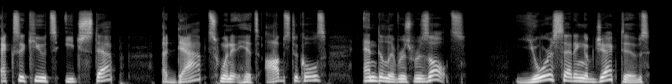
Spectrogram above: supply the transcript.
executes each step, adapts when it hits obstacles, and delivers results. You're setting objectives,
